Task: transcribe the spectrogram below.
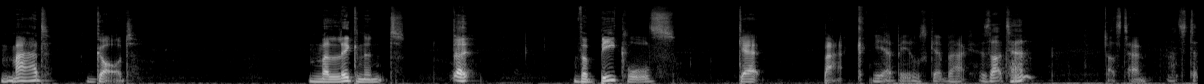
Mad God. Malignant. Uh, The Beatles Get Back. yeah, Beatles get back. Is that 10? That's 10. That's t-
